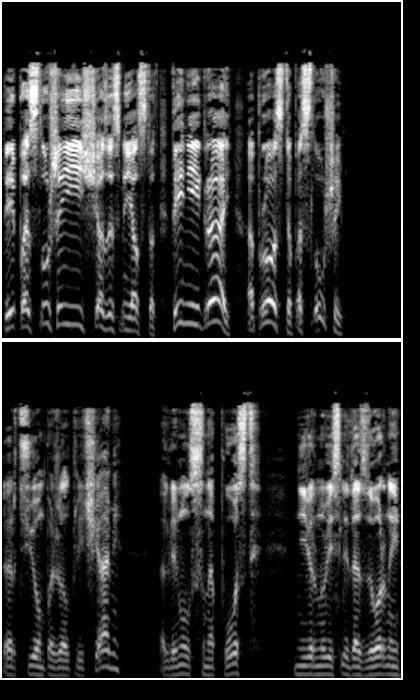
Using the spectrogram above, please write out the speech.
Ты послушай еще!» — засмеялся тот. "Ты не играй, а просто послушай". Артем пожал плечами оглянулся на пост, не вернулись ли дозорные,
